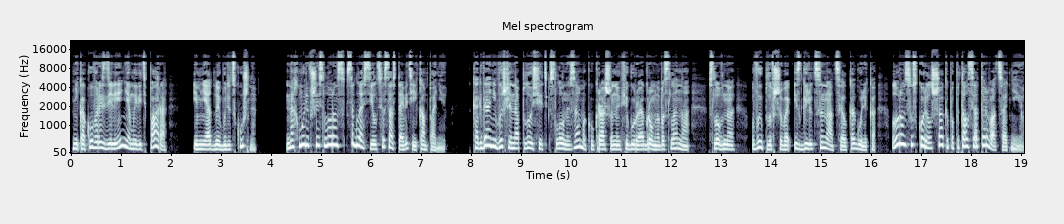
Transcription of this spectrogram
Никакого разделения, мы ведь пара, и мне одной будет скучно. Нахмурившись, Лоренс согласился составить ей компанию. Когда они вышли на площадь Слон и замок, украшенную фигурой огромного слона, словно выплывшего из галлюцинации алкоголика, Лоренс ускорил шаг и попытался оторваться от нее.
